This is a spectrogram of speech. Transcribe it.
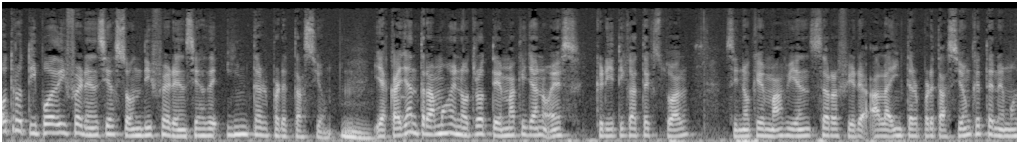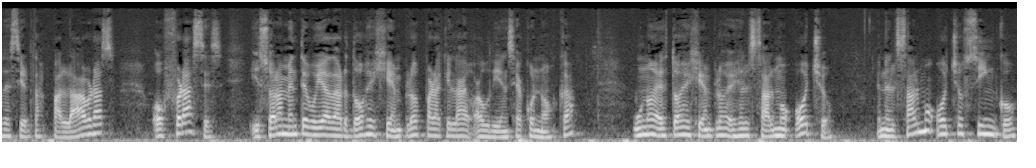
Otro tipo de diferencias son diferencias de interpretación. Mm. Y acá ya entramos en otro tema que ya no es crítica textual, sino que más bien se refiere a la interpretación que tenemos de ciertas palabras o frases. Y solamente voy a dar dos ejemplos para que la audiencia conozca. Uno de estos ejemplos es el Salmo 8. En el Salmo 8.5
